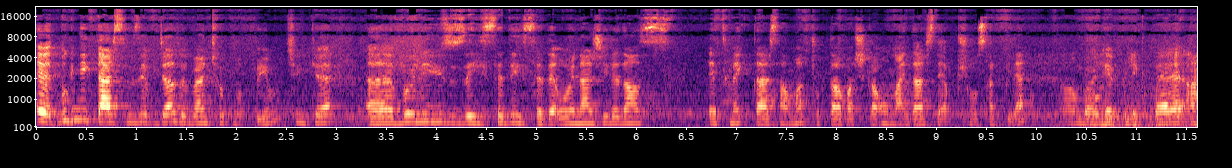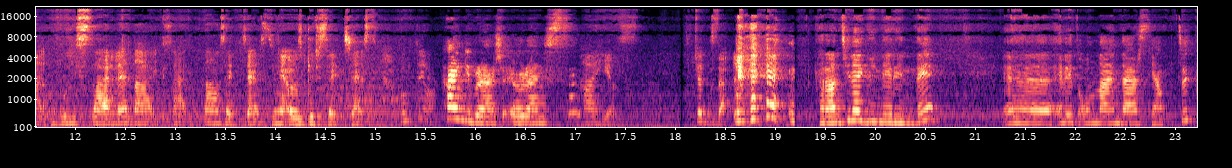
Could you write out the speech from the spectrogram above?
Evet bugün ilk dersimizi yapacağız ve ben çok mutluyum. Çünkü e, böyle yüz yüze hissede hissede o enerjiyle dans etmek, ders almak çok daha başka. Online ders de yapmış olsak bile. Tam böyle hep birlikte bu hislerle daha güzel dans edeceğiz. Yine özgür hissedeceğiz. Mutluyum. Hangi branş öğrencisisin? High heels. Çok güzel. Karantina günlerinde e, evet online ders yaptık.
